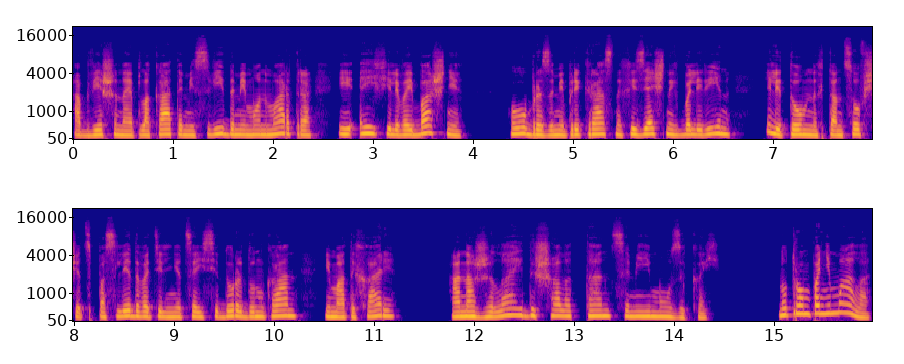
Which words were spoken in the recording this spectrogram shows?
Обвешанная плакатами с видами Монмартра и Эйфелевой башни, образами прекрасных изящных балерин или томных танцовщиц последовательница Исидоры Дункан и Маты Хари, она жила и дышала танцами и музыкой. Нутром понимала,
